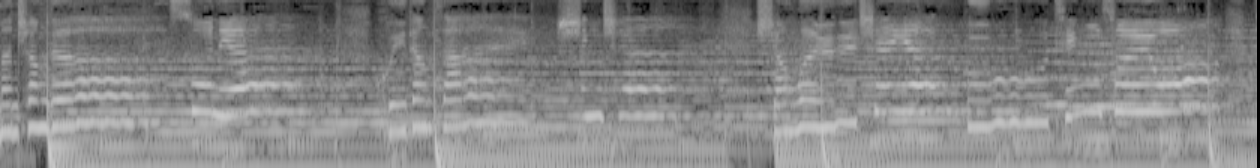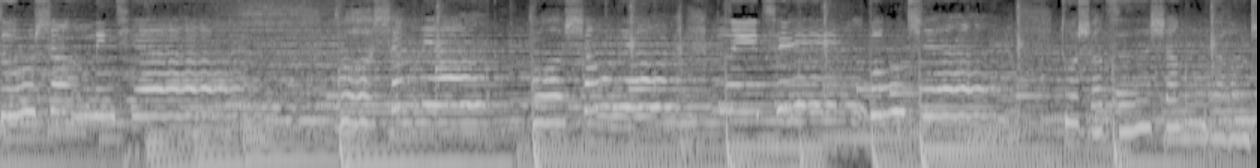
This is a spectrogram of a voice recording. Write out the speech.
漫长的思念回荡在心间，像万语千言不停催我渡向明天。多想念，多想念，你听不见。多少次想要就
